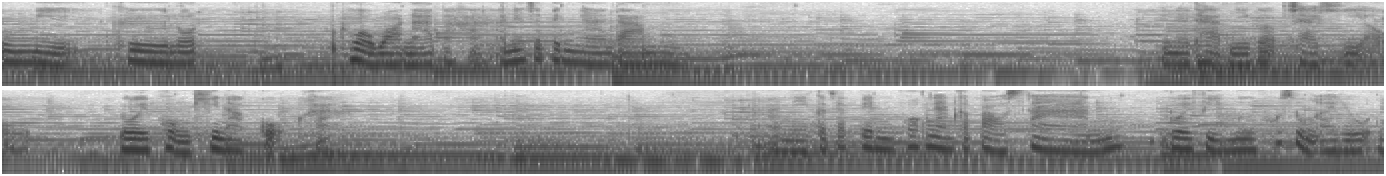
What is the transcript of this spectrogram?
รุมิ คือรสถั่ววอลนัทนะคะ อันนี้จะเป็นงาดำในถาดนี้ก็ชาเขียว โรยผงคินาโกะค่ะ อันนี้ก็จะเป็นพวกงานกระเป๋าสารโดยฝีมือผู้สูงอายุใน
